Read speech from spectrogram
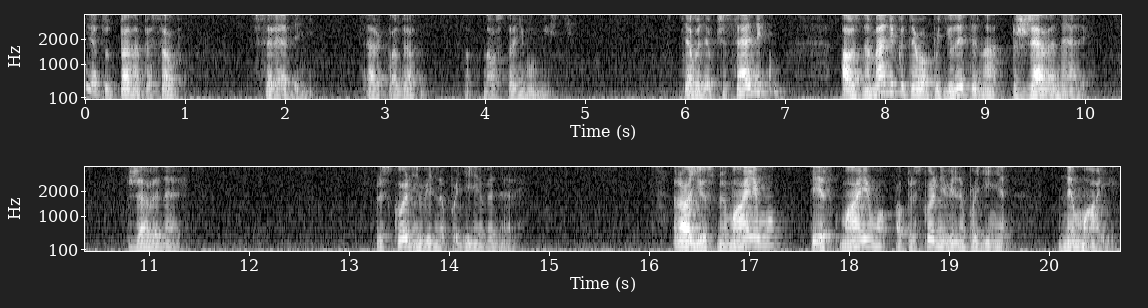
Я тут p написав всередині. r квадрат на останньому місці. Це буде в чисельнику, а в знаменнику треба поділити на Ж Венери. Ж Венери. Прискорення падіння Венери. Радіус ми маємо, тиск маємо, а прискорення вільного падіння немає.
